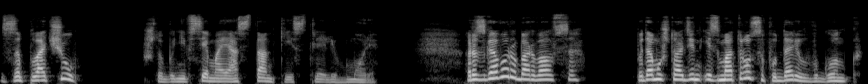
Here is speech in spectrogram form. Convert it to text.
Заплачу, чтобы не все мои останки истлели в море. Разговор оборвался, потому что один из матросов ударил в гонг.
